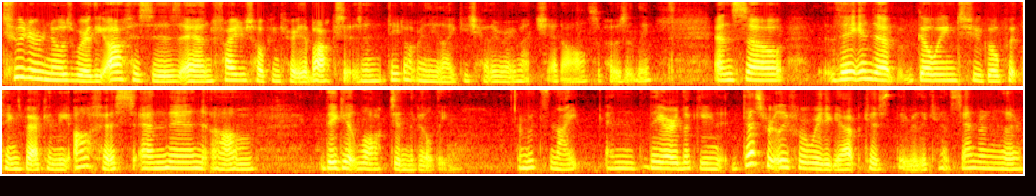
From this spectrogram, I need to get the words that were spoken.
Tutor knows where the office is, and Fighter's helping carry the boxes, and they don't really like each other very much at all, supposedly, and so they end up going to go put things back in the office, and then um, they get locked in the building, and it's night, and they are looking desperately for a way to get out because they really can't stand one another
